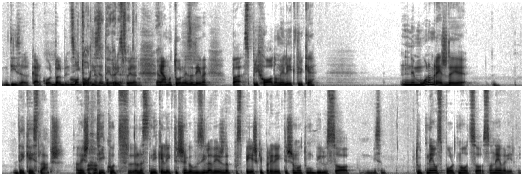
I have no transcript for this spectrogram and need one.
dizel, karkoli, bolj benzin. Motorne dizel, zadeve, temu. Ja. Ja. ja, motorne zadeve, pa s prihodom elektrike ne morem reči, da je, da je kaj slabš. A veš, ti kot lastnik električnega vozila veš, da pospeški pri električnem avtomobilu so, mislim, tudi ne v sport mode, so, so neverjetni.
